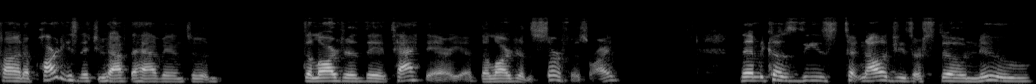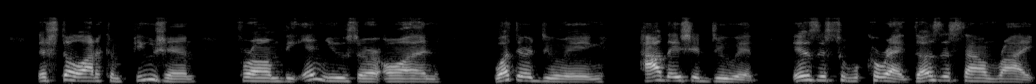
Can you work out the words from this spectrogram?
kind of parties that you have to have into the larger the attacked area, the larger the surface, right? Then because these technologies are still new, there's still a lot of confusion from the end user on what they're doing, how they should do it, is this correct? Does this sound right?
